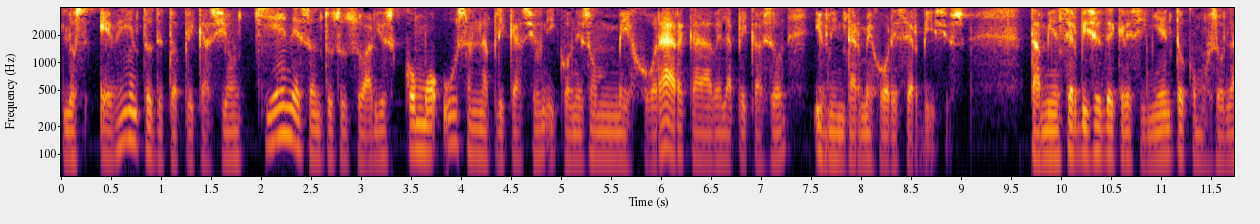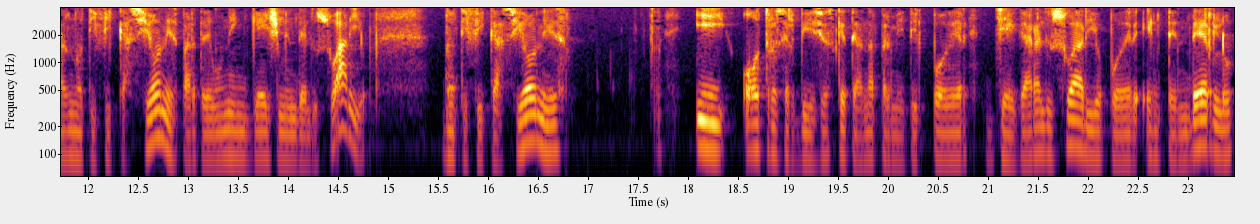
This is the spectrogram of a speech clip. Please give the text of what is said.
los eventos de tu aplicación, quiénes son tus usuarios, cómo usan la aplicación y con eso mejorar cada vez la aplicación y brindar mejores servicios. También servicios de crecimiento como son las notificaciones, parte de un engagement del usuario. Notificaciones y otros servicios que te van a permitir poder llegar al usuario, poder entenderlo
